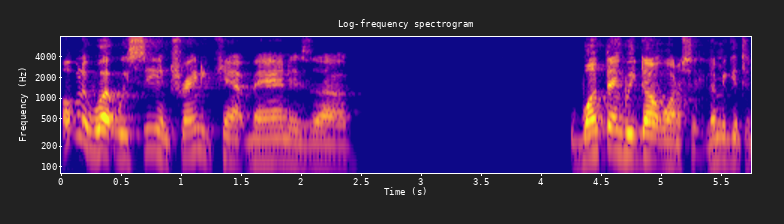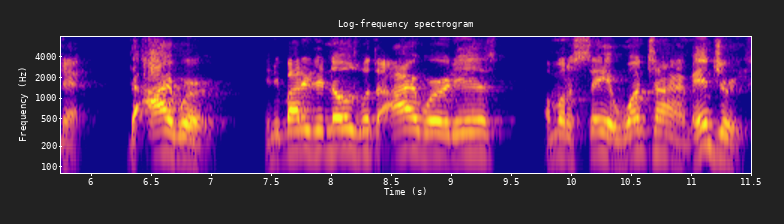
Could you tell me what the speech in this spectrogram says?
hopefully what we see in training camp, man, is uh, one thing we don't want to see. Let me get to that. The I word. Anybody that knows what the I word is, I'm going to say it one time. Injuries.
